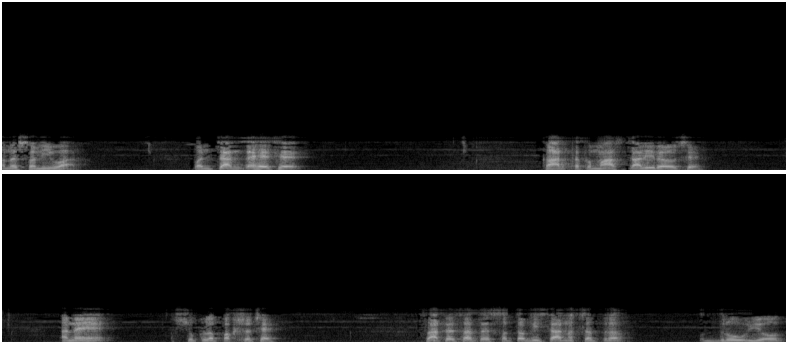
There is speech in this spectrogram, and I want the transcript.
અને શનિવાર. પંચાંગ કહે છે, કારતક માસ ચાલી રહ્યો છે અને શુક્લ પક્ષ છે. સાથે સાથે સતભિષા નક્ષત્ર, ધ્રુવ યોગ,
